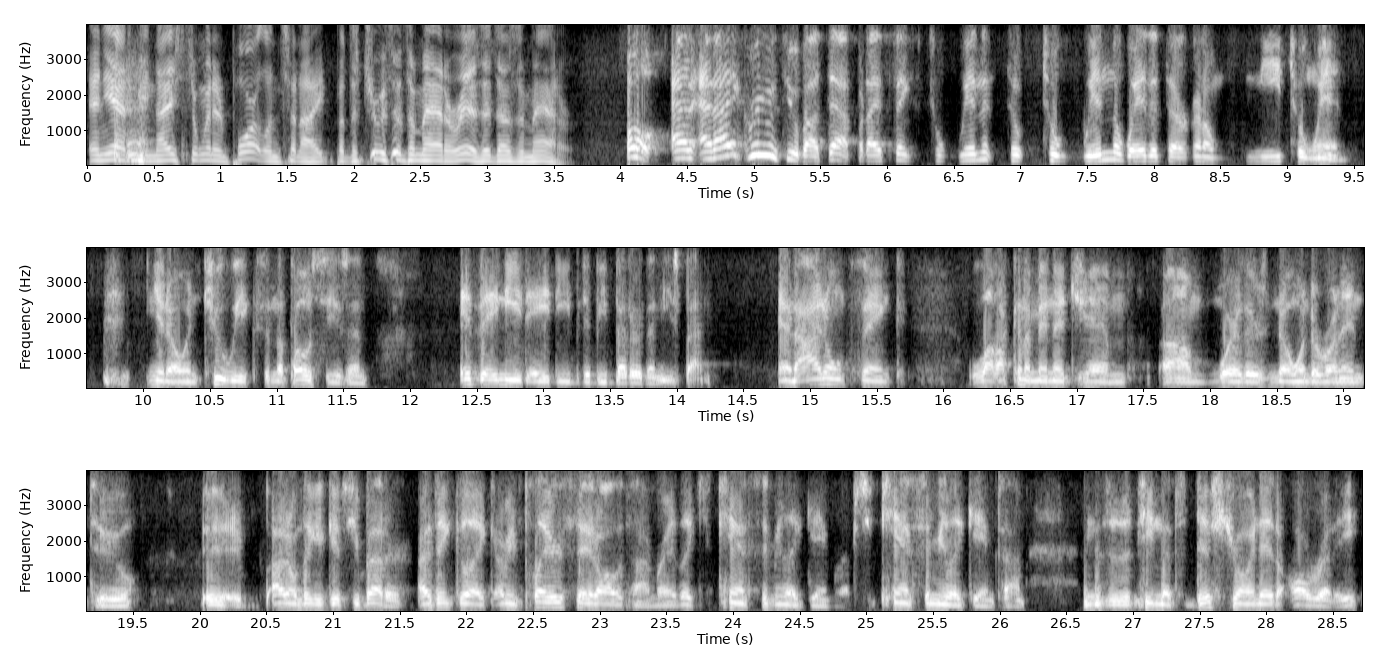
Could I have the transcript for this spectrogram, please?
And yeah, it'd be nice to win in Portland tonight, but the truth of the matter is, it doesn't matter. Oh, and, and I agree with you about that. But I think to win it to to win the way that they're going to need to win, you know, in two weeks in the postseason, if they need AD to be better than he's been, and I don't think locking them in a gym um, where there's no one to run into. It, I don't think it gets you better. I think, like, I mean, players say it all the time, right? Like, you can't simulate game reps. You can't simulate game time. And this is a team that's disjointed already,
